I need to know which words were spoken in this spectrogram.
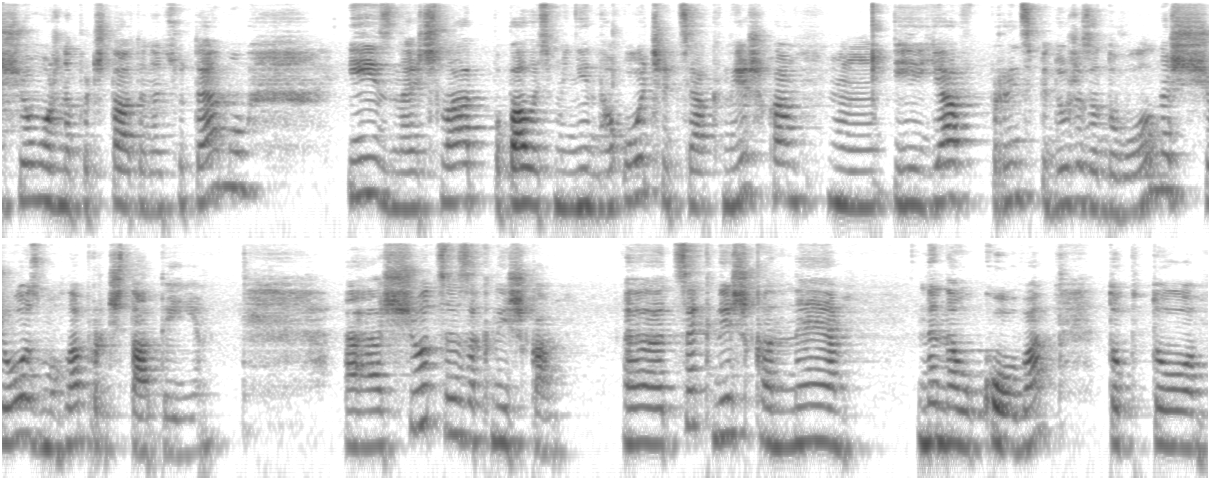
що можна почитати на цю тему. І знайшла, попалась мені на очі ця книжка, і я, в принципі, дуже задоволена, що змогла прочитати її. Що це за книжка? Е, Це книжка не, не наукова, тобто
